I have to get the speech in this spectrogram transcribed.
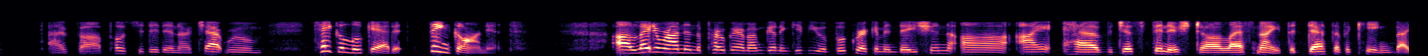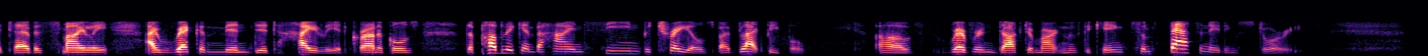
I've uh, posted it in our chat room. Take a look at it, think on it. Uh, later on in the program, I'm going to give you a book recommendation. Uh, I have just finished uh, last night, The Death of a King by Tavis Smiley. I recommend it highly. It chronicles the public and behind scene betrayals by black people of Reverend Dr. Martin Luther King. Some fascinating stories.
